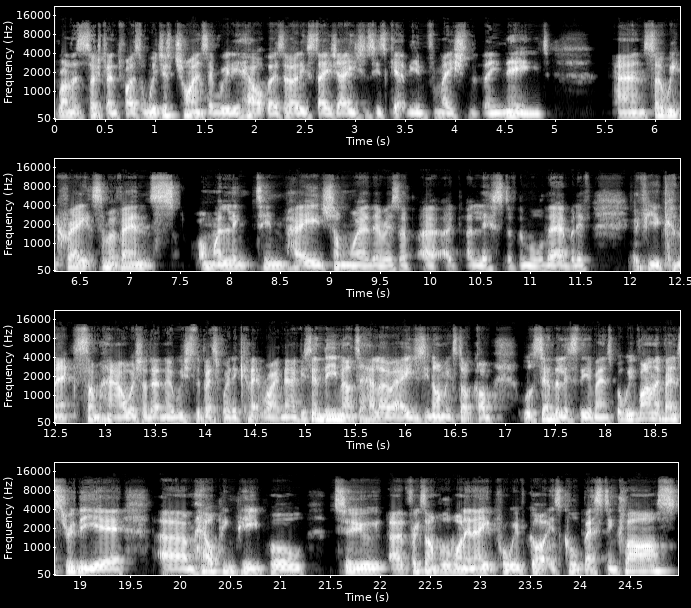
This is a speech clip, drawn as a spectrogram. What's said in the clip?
run as a social enterprise, and we're just trying to really help those early stage agencies get the information that they need. And so we create some events on my LinkedIn page somewhere. There is a, a, a, list of them all there. But if if you connect somehow, which I don't know which is the best way to connect right now, if you send the email to hello at agencynomics.com, we'll send the list of the events. But we run events through the year, um, helping people to, uh, for example, the one in April we've got is called Best in Class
